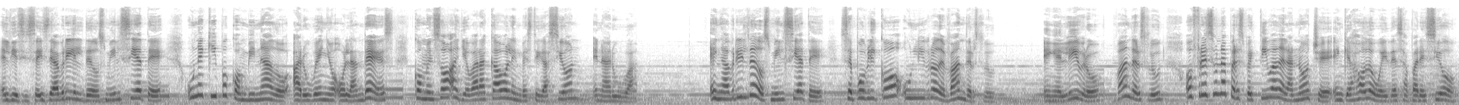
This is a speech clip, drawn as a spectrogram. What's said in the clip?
El 16 de abril de 2007, un equipo combinado arubeño-holandés comenzó a llevar a cabo la investigación en Aruba. En abril de 2007 se publicó un libro de Vandersloot. En el libro, Vandersloot ofrece una perspectiva de la noche en que Holloway desapareció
